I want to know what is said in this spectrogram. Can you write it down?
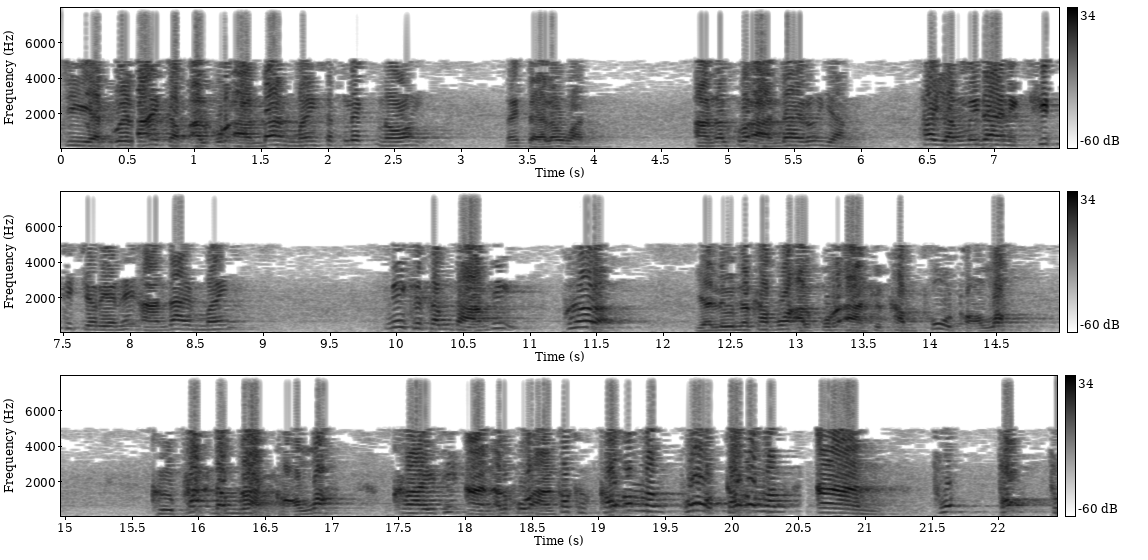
เจียดเวลาให้กับอัลกุรอานบ้างไหมสักเล็กน้อย ในแต่ละวัน อ่านอัลกุรอานได้หรือยัง ถ้ายังไม่ได้นี่คิดที่จะเรียนให้อ่านได้ไหม นี่คือคำถามที่เพื่ออย่าลืมนะครับว่าอัลกุรอานคือคำพูดของ Allah คือพระดำรัสของ Allah ใครที่อ่านอัลกุรอานก็คือเขากำลังพูดเขากำลังอ่านทุกทบท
